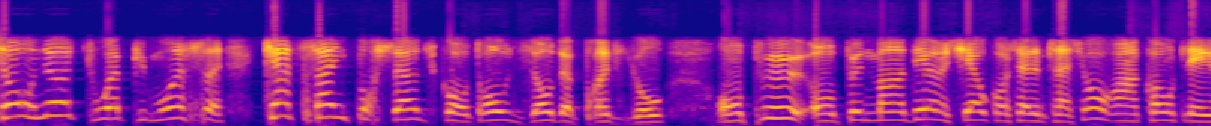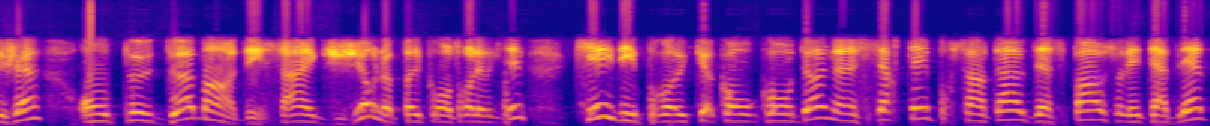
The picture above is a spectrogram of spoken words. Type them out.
Si on a, toi puis moi, 4-5% du contrôle, disons, de Provigo, on peut, on peut demander un siège au conseil d'administration, on rencontre les gens, on peut demander sans exiger, on n'a pas le contrôle effectif, qu'il des qu'on donne un certain pourcentage d'espace sur les tablettes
